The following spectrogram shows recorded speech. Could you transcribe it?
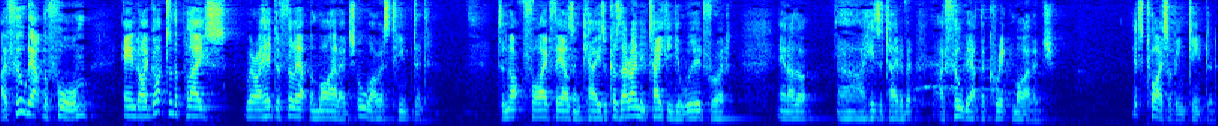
I filled out the form, and I got to the place where I had to fill out the mileage. Oh, I was tempted to knock 5,000 k's because they're only taking your word for it. And I thought, oh, I hesitated, but I filled out the correct mileage. It's twice I've been tempted.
